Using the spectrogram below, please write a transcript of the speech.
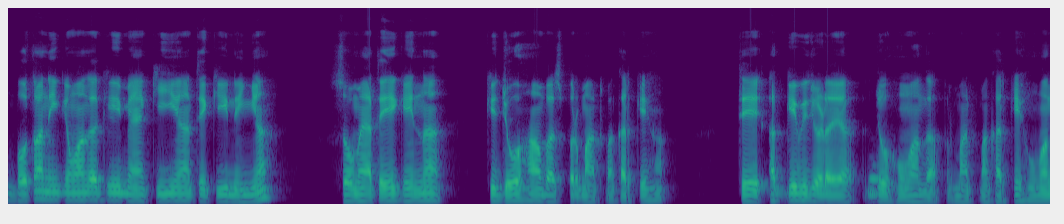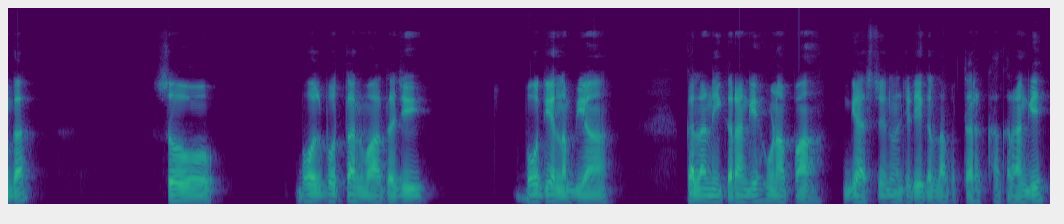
ਬਹੁਤਾ ਨਹੀਂ ਕਹਾਂਗਾ ਕਿ ਮੈਂ ਕੀ ਹਾਂ ਤੇ ਕੀ ਨਹੀਂ ਹਾਂ। ਸੋ ਮੈਂ ਤੇ ਇਹ ਕਹਿਣਾ ਕਿ ਜੋ ਹਾਂ ਬਸ ਪਰਮਾਤਮਾ ਕਰਕੇ ਹਾਂ। ਤੇ ਅੱਗੇ ਵੀ ਜਿਹੜਾ ਆ, ਜੋ ਹੋਵਾਂਗਾ, ਪਰਮਾਤਮਾ ਕਰਕੇ ਹੋਵਾਂਗਾ। ਸੋ ਬਹੁਤ ਬਹੁਤ ਧੰਨਵਾਦ ਹੈ ਜੀ। ਬਹੁਤੀਆਂ ਲੰਬੀਆਂ ਗੱਲਾਂ ਨਹੀਂ ਕਰਾਂਗੇ। ਹੁਣ ਆਪਾਂ ਗੈਸਟ ਦੇ ਨਾਲ ਜਿਹੜੀਆਂ ਗੱਲਾਂ ਬਾਤਾਂ ਰੱਖਾਂ ਕਰਾਂਗੇ।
